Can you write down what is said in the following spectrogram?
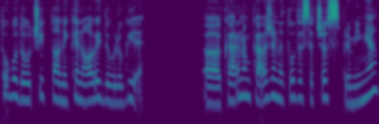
To bodo očitno neke nove ideologije, uh, kar nam kaže na to, da se čas spremenja,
